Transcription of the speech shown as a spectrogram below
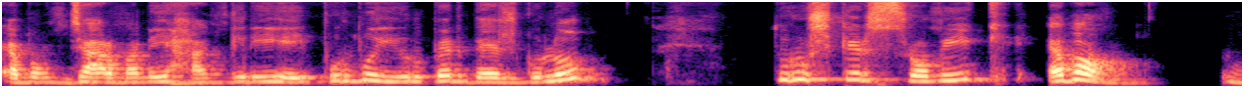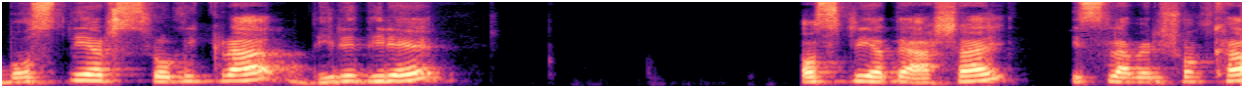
এবং জার্মানি, হাঙ্গেরি, এই পূর্ব ইউরোপের দেশগুলো। তুরস্কের শ্রমিক এবং বসনিয়ার শ্রমিকরা ধীরে ধীরে অস্ট্রিয়াতে আসায় ইসলামের সংখ্যা,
